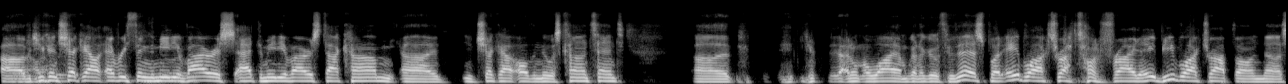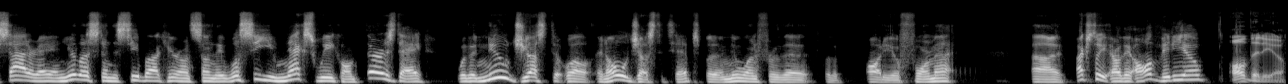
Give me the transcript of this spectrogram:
Uh, but you can check out everything the media virus at themediavirus.com. Uh, you check out all the newest content. Uh, I don't know why I'm going to go through this, but A Block dropped on Friday, B Block dropped on uh, Saturday, and you're listening to C Block here on Sunday. We'll see you next week on Thursday with a new just well, an old just the tips, but a new one for the for the audio format. Uh, actually, are they all video? All video.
